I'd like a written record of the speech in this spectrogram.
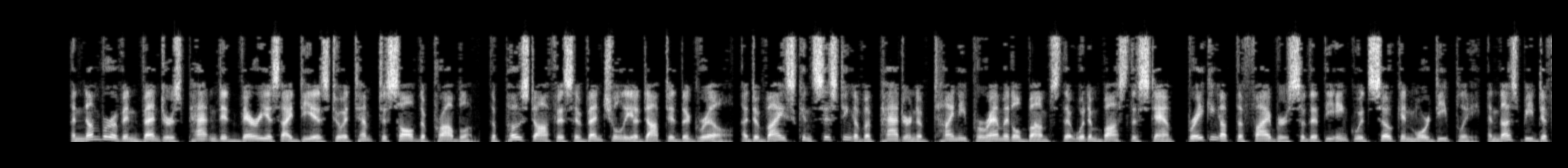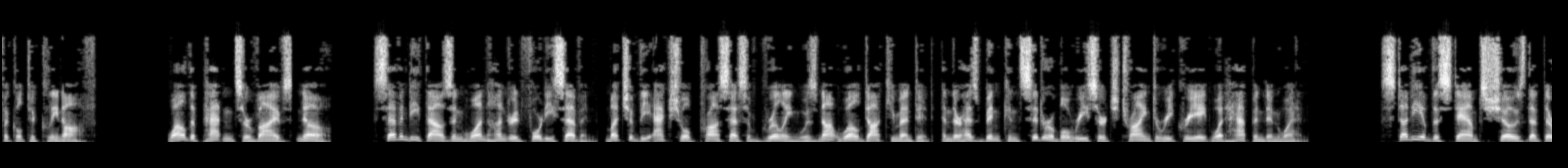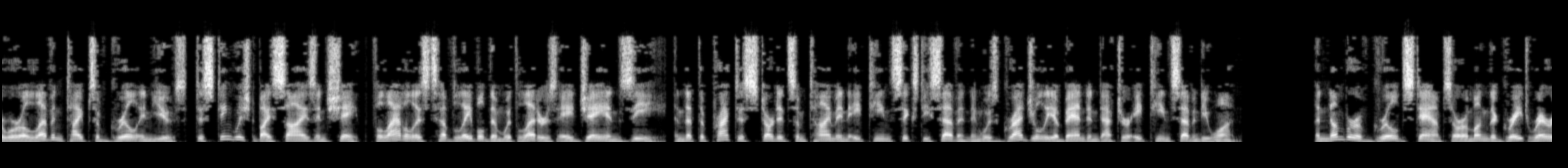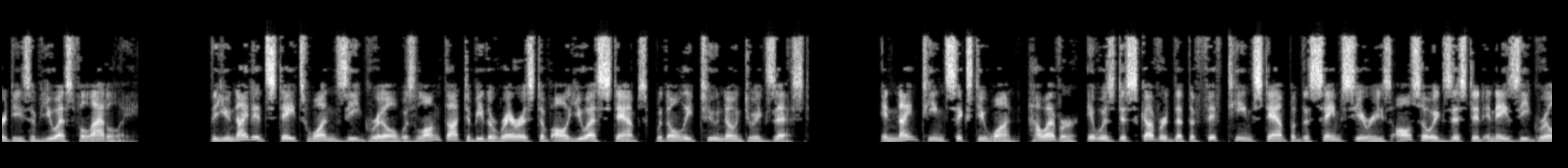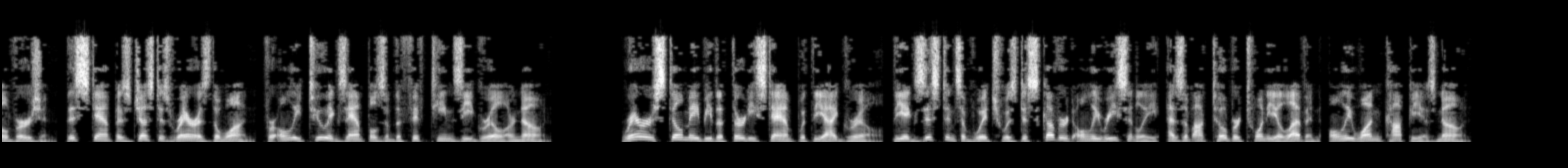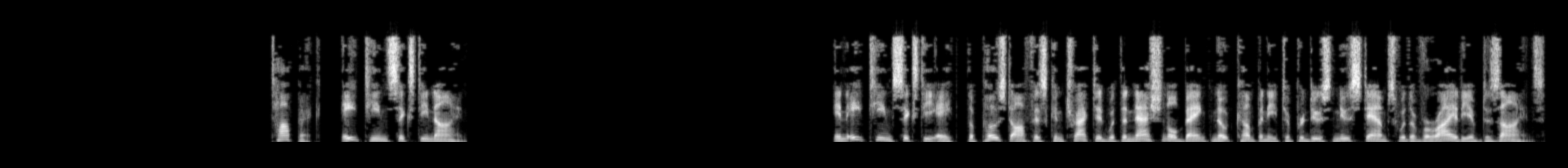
A number of inventors patented various ideas to attempt to solve the problem. The post office eventually adopted the grill, a device consisting of a pattern of tiny pyramidal bumps that would emboss the stamp, breaking up the fibers so that the ink would soak in more deeply, and thus be difficult to clean off. While the patent survives no. 70147, much of the actual process of grilling was not well documented, and there has been considerable research trying to recreate what happened and when. Study of the stamps shows that there were 11 types of grill in use, distinguished by size and shape philatelists have labeled them with letters A, J and Z, and that the practice started sometime in 1867 and was gradually abandoned after 1871. A number of grilled stamps are among the great rarities of U.S. philately. The United States 1Z grill was long thought to be the rarest of all U.S. stamps, with only two known to exist. In 1961, however, it was discovered that the 15 stamp of the same series also existed in a Z-grill version. This stamp is just as rare as the one, for only two examples of the 15 Z-grill are known. Rarer still may be the 30 stamp with the I-grill, the existence of which was discovered only recently. As of October 2011, only one copy is known. Topic 1869. In 1868, the Post Office contracted with the National Bank Note Company to produce new stamps with a variety of designs.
